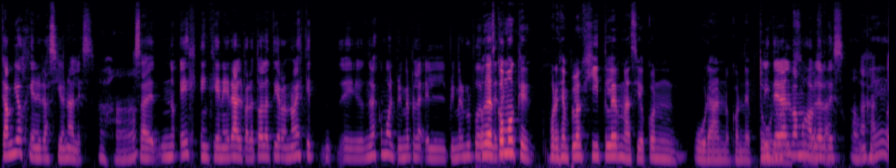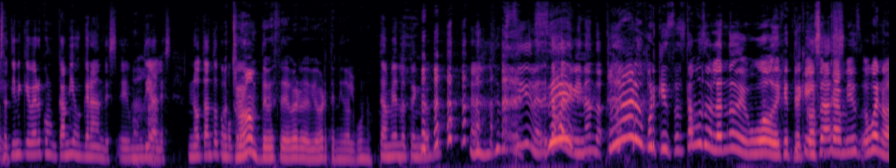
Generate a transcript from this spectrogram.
cambios generacionales. Ajá. O sea, no, es en general para toda la Tierra. No es que eh, no es como el primer el primer grupo de O sea, es planetas como que, por ejemplo, Hitler nació con Urano, con Neptuno. Literal, vamos a hablar o sea, de eso. ok. Ajá. O sea, tiene que ver con cambios grandes, eh, mundiales. No tanto como O que... Trump debe de haber, debió haber tenido alguno. También lo tengo. sí, me estás adivinando. Claro, porque est- estamos hablando de wow, de gente De que cosas- hizo cambios. O bueno,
